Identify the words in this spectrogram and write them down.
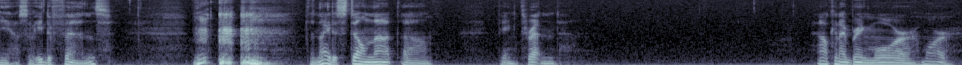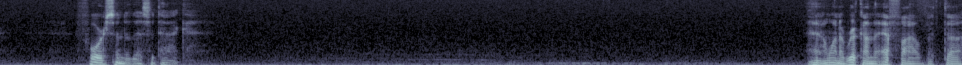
Yeah, so he defends. the knight is still not um, being threatened. How can I bring more more force into this attack? I want a rook on the f file, but uh,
